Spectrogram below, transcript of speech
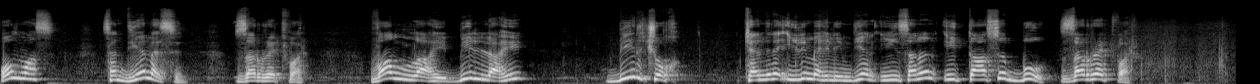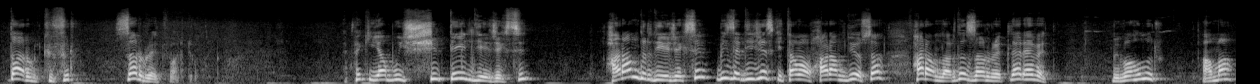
Olmaz. Sen diyemezsin. Zaruret var. Vallahi billahi birçok kendine ilim ehliyim diyen insanın iddiası bu. Zaruret var. Darul küfür zaruret var diyorlar. E peki ya bu şirk değil diyeceksin. Haramdır diyeceksin. Biz de diyeceğiz ki tamam haram diyorsa haramlarda zaruretler evet mübah olur. Ama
